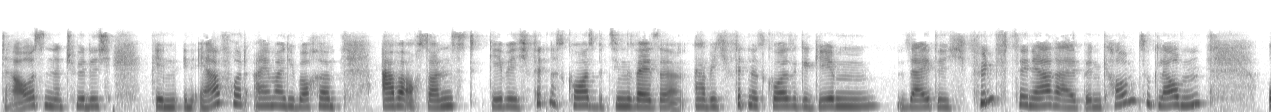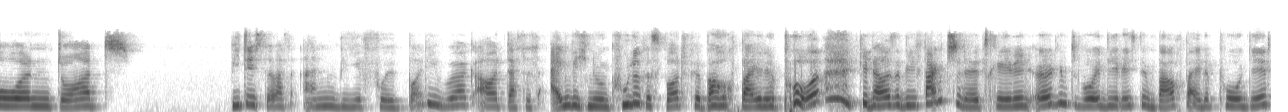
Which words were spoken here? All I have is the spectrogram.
draußen natürlich in, in Erfurt einmal die Woche, aber auch sonst gebe ich Fitnesskurse, beziehungsweise habe ich Fitnesskurse gegeben, seit ich 15 Jahre alt bin, kaum zu glauben. Und dort biete ich sowas an wie Full Body Workout. Das ist eigentlich nur ein cooleres Wort für Bauch, Beine, Po. Genauso wie Functional Training irgendwo in die Richtung Bauch, Beine, Po geht.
